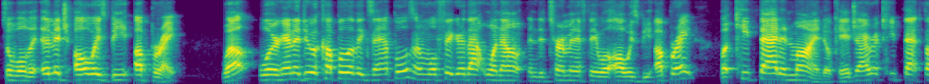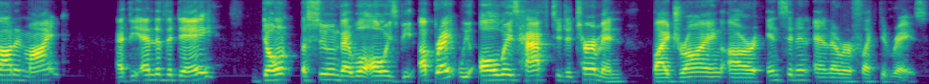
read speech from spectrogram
So will the image always be upright? Well, we're going to do a couple of examples and we'll figure that one out and determine if they will always be upright. But keep that in mind, okay, Jaira? Keep that thought in mind. At the end of the day, don't assume that we'll always be upright. We always have to determine by drawing our incident and our reflected rays.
